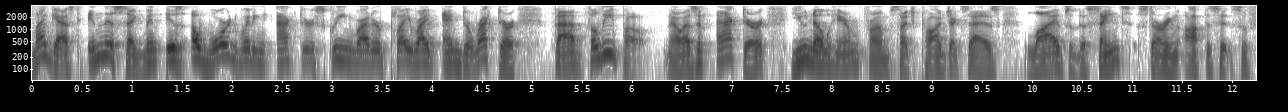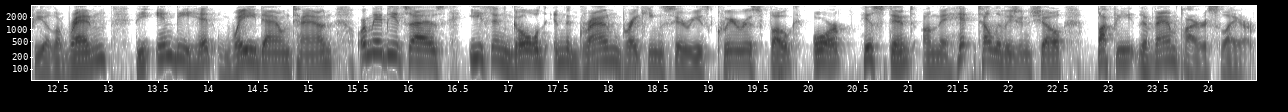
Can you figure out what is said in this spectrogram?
My guest in this segment is award winning actor, screenwriter, playwright, and director Fab Filippo. Now, as an actor, you know him from such projects as Lives of the Saints, starring opposite Sophia Loren, the indie hit Way Downtown, or maybe it's as Ethan Gold in the groundbreaking series Queer as Folk, or his stint on the hit television show Buffy the Vampire Slayer.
